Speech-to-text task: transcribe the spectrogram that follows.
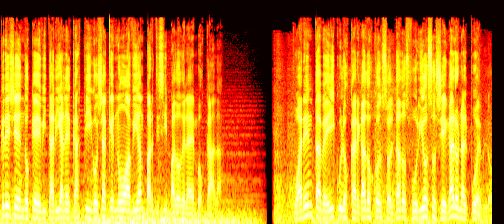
creyendo que evitarían el castigo ya que no habían participado de la emboscada. 40 vehículos cargados con soldados furiosos llegaron al pueblo.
